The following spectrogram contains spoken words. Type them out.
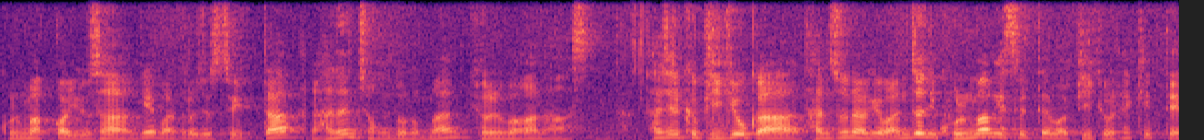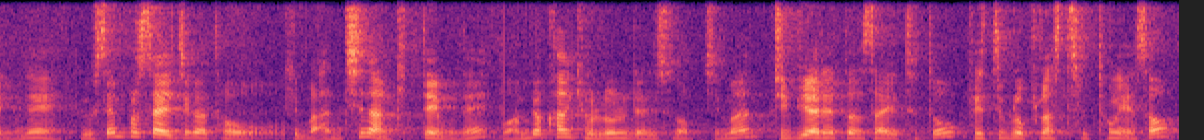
골막과 유사하게 만들어질 수 있다라는 정도로만 결과가 나왔습니다. 사실 그 비교가 단순하게 완전히 골막 있을 때만 비교를 했기 때문에 그리고 샘플 사이즈가 더 많지는 않기 때문에 완벽한 결론을 낼 수는 없지만 GBR 했던 사이트도 베스트블로 플라스틱을 통해서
